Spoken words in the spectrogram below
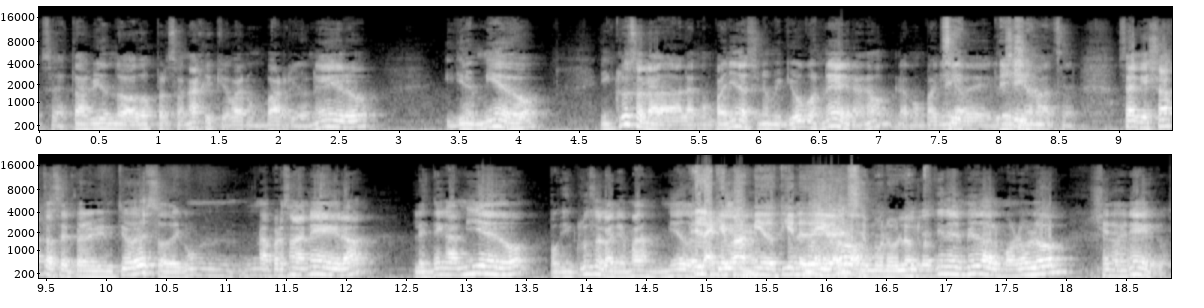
O sea, estás viendo a dos personajes que van a un barrio negro y tienen miedo. Incluso la, la compañera, si no me equivoco, es negra, ¿no? La compañera Sí, de ella. Madsen. O sea que ya hasta se pervirtió eso de que un- una persona negra le tenga miedo, porque incluso la que más miedo Es la que más miedo tiene de ir a ese monobloc. Y le tiene miedo al monobloc lleno de negros.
